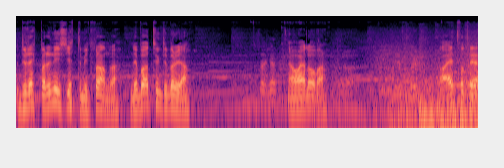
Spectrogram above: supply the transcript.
du reppade nyss jättemycket på andra. Det är bara tungt i början. Säkert. Ja, jag lovar. Ja, ett, två, tre.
